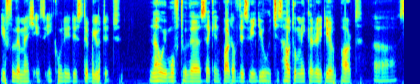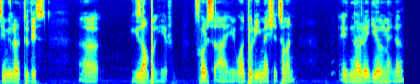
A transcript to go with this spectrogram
if the mesh is equally distributed. Now we move to the second part of this video which is how to make a radial part uh, similar to this uh, example here. First I want to remesh this one in a radial manner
